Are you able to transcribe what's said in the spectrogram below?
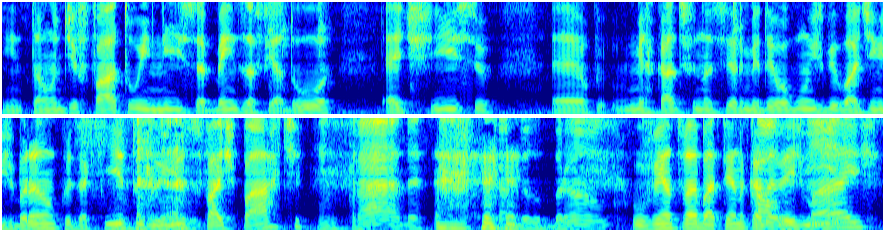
Então, de fato, o início é bem desafiador, é difícil. É, o mercado financeiro me deu alguns bigodinhos brancos aqui, tudo isso faz parte. Entrada, cabelo branco. O vento vai batendo cada vez Calvície. mais,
